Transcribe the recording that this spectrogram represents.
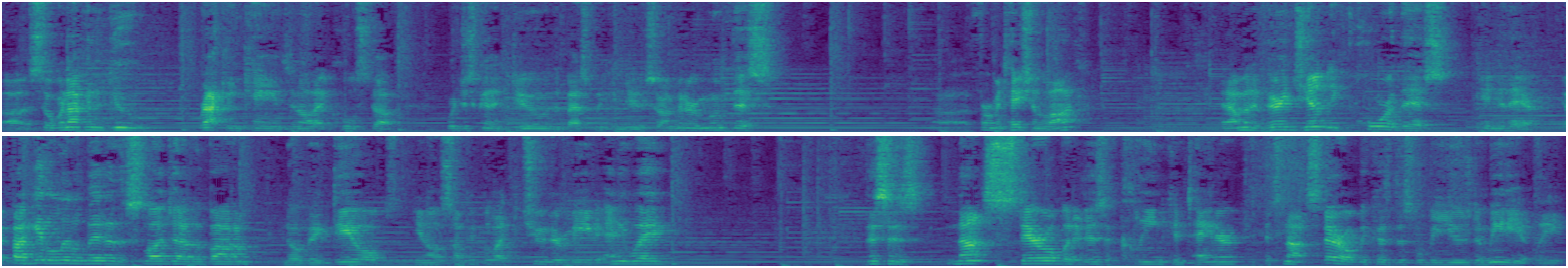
uh, so we're not gonna do racking canes and all that cool stuff. We're just gonna do the best we can do. So I'm gonna remove this uh, fermentation lock, and I'm gonna very gently pour this into there. If I get a little bit of the sludge out of the bottom, no big deal. You know, some people like to chew their meat anyway. This is not sterile, but it is a clean container. It's not sterile because this will be used immediately.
